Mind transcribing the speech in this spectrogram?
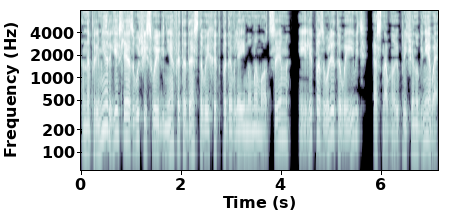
Например, если озвучить свой гнев, это даст выход подавляемым эмоциям или позволит выявить основную причину гнева.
